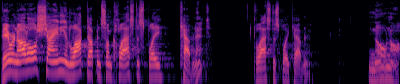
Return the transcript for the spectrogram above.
They were not all shiny and locked up in some glass display cabinet, glass display cabinet. No, no.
